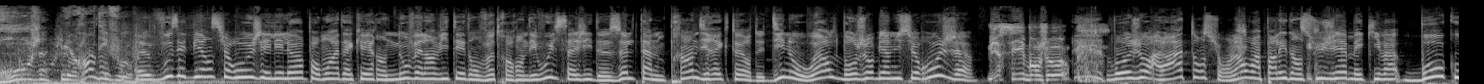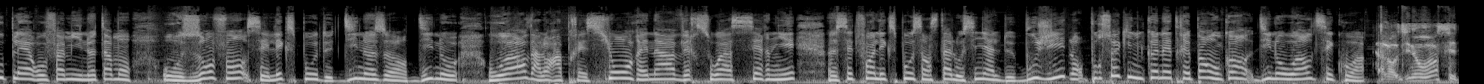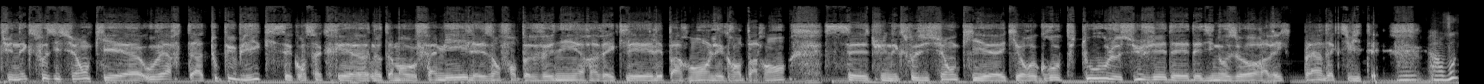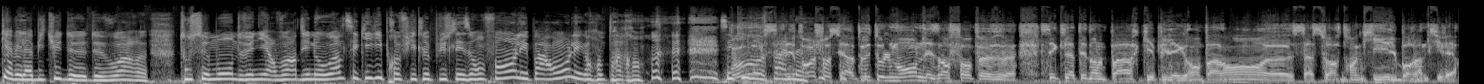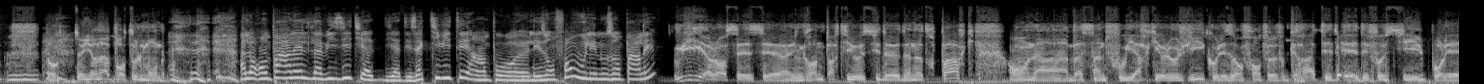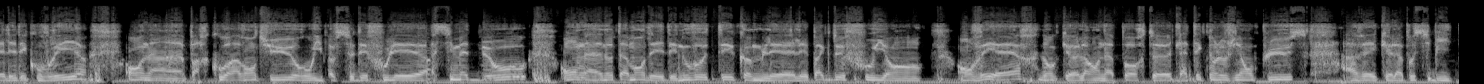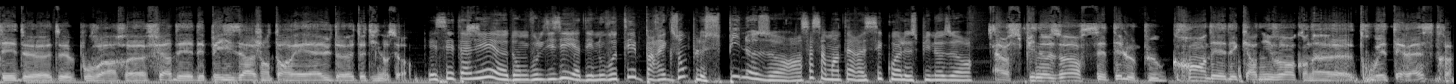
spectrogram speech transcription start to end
Rouge, le rendez-vous. Euh, Vous êtes bien sur Rouge et il est l'heure pour moi d'accueillir un nouvel invité dans votre rendez-vous. Il s'agit de Zoltan Prin, directeur de Dino World. Bonjour, bienvenue sur Rouge. Merci, bonjour. Bonjour. Alors attention, là on va parler d'un sujet mais qui va beaucoup plaire aux familles, notamment aux enfants. C'est l'expo de dinosaures Dino World. Alors après Sion, Réna, Versoix, Cernier, euh, cette fois l'expo s'installe au signal de Bougie. Alors pour ceux qui ne connaîtraient pas encore Dino World, c'est quoi? Alors Dino World, c'est une exposition qui est euh, ouverte à tout public. C'est consacré euh, notamment aux familles. Les enfants peuvent venir avec les, les parents, les grands-parents. C'est une exposition qui, euh, qui regroupe tout le sujet des, des dinosaures avec plein d'activités. Alors vous qui avez l'habitude de, de voir tout ce monde venir voir Dino World, c'est qui qui profite le plus? Les enfants, les parents, les grands-parents? C'est qui Oh, les fans? c'est un peu tout le monde. Les enfants peuvent s'éclater dans le parc et puis les grands-parents euh, s'asseoir tranquille, boire un petit verre. Donc il y en a pour tout le monde. Alors en parallèle de la visite, il y a, il y a des activités hein, pour euh, les enfants. Vous voulez nous en parler? Oui, alors c'est une grande partie aussi de, de notre parc. On a un bassin de fouilles archéologiques où les enfants peuvent gratter des, des fossiles pour les, les découvrir. On a un parcours aventure où ils peuvent se défouler à 6 mètres de haut. On a notamment des, des nouveautés comme les, les bacs de fouilles en, en VR. Donc euh, là, on apporte euh, de la technologie en plus avec la possibilité de, de pouvoir euh, faire des, des paysages en temps réel de, de dinosaures. Et cette année, donc vous le disiez, il y a des nouveautés. Par exemple, le spinosaure. Ça, ça m'intéresse. C'est quoi le spinosaure? Alors Spinosaure, c'était le plus grand des, des carnivores qu'on a trouvé terrestre.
